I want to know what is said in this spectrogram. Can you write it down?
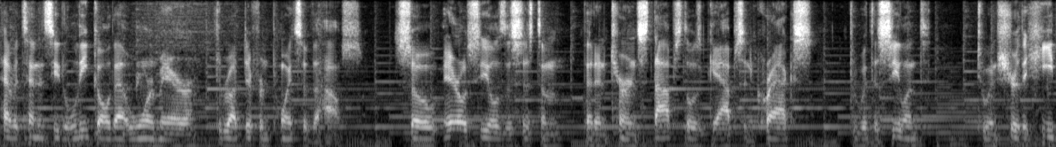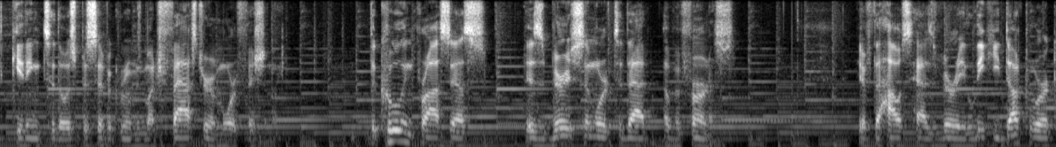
have a tendency to leak all that warm air throughout different points of the house. So AeroSeal is the system that in turn stops those gaps and cracks with the sealant to ensure the heat getting to those specific rooms much faster and more efficiently. The cooling process is very similar to that of a furnace. If the house has very leaky ductwork,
